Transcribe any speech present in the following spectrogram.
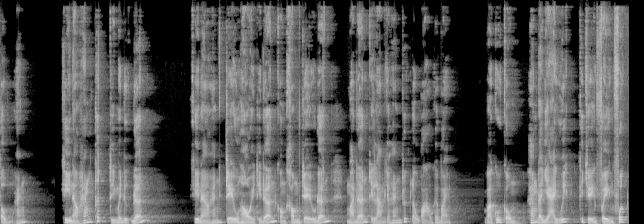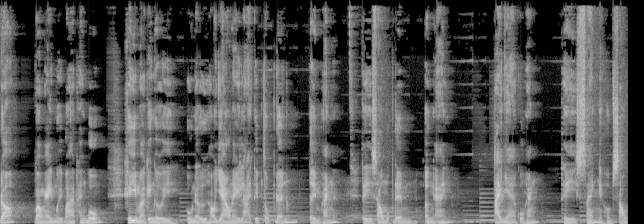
tùng hắn. Khi nào hắn thích thì mới được đến. Khi nào hắn triệu hồi thì đến, còn không triệu đến mà đến thì làm cho hắn rất là quạo các bạn. Và cuối cùng, hắn đã giải quyết cái chuyện phiền phức đó vào ngày 13 tháng 4 khi mà cái người phụ nữ họ giao này lại tiếp tục đến tìm hắn thì sau một đêm ân ái tại nhà của hắn, thì sáng ngày hôm sau,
